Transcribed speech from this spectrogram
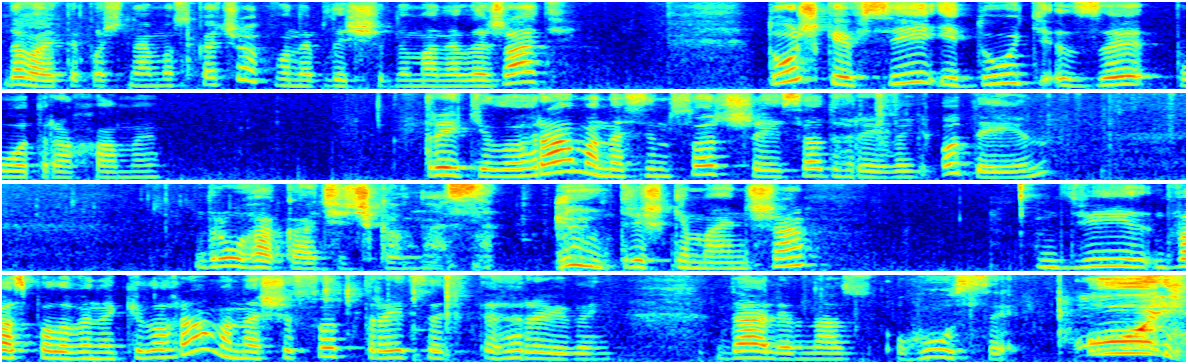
Давайте почнемо з качок, вони ближче до мене лежать. Тушки всі йдуть з потрохами. 3 кг на 760 гривень. Один. Друга качечка в нас трішки менша. 2,5 кг на 630 гривень. Далі в нас гуси. Ой!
